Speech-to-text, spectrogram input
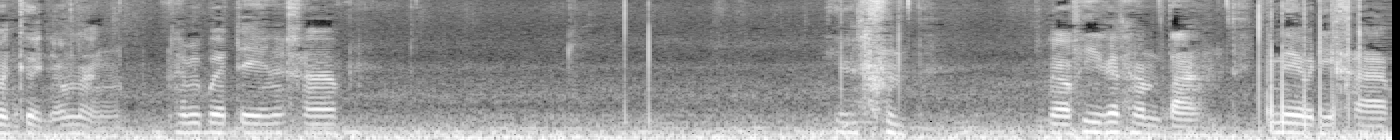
มันเกิดย้อนหลัง Happy Birthday นะครับพี่ทำแล้วพี่ก็ทำตาม พี่เมย์สวัสดีครับ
